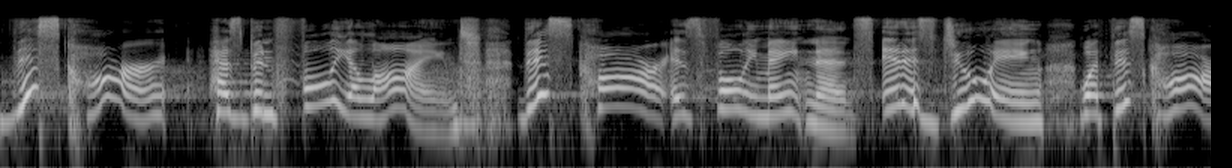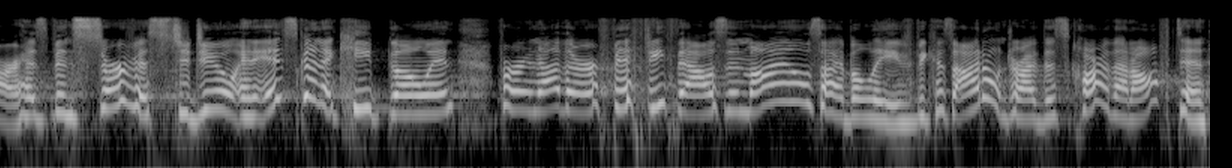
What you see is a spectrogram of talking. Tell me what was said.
this car has been fully aligned. This car is fully maintenance. It is doing what this car has been serviced to do, and it's going to keep going for another 50,000 miles, I believe, because I don't drive this car that often,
